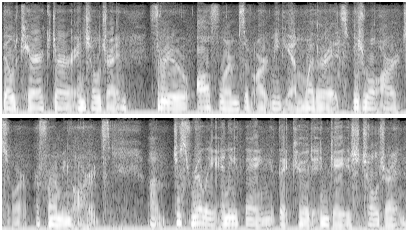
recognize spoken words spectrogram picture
build character in children through all forms of art medium, whether it's visual arts or performing arts, um, just really anything that could engage children.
